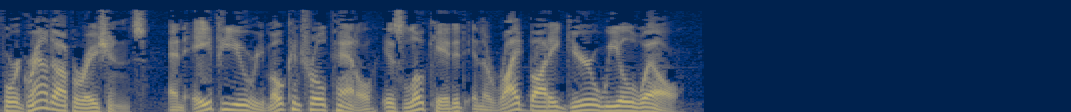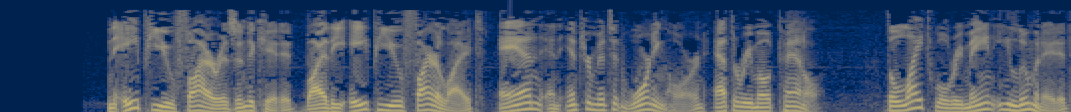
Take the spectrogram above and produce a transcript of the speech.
For ground operations, an APU remote control panel is located in the right body gear wheel well. An APU fire is indicated by the APU fire light and an intermittent warning horn at the remote panel. The light will remain illuminated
